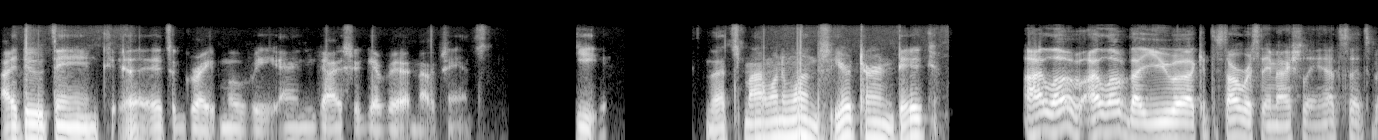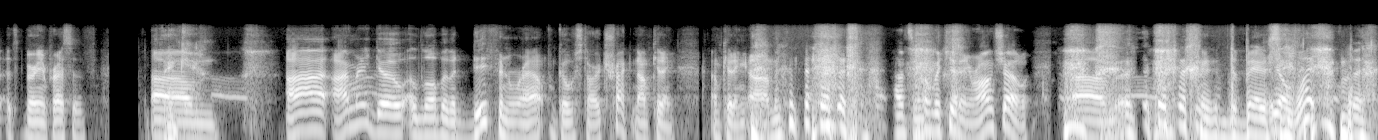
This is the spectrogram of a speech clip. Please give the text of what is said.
I do think uh, it's a great movie, and you guys should give it another chance. Yeah, that's my one and ones. Your turn, Dig. I love, I love that you uh, kept the Star Wars theme. Actually, that's that's that's very impressive. Um, uh, I'm gonna go a little bit of a different route. Go Star Trek. No, I'm kidding. I'm kidding. Um, I'm totally kidding. Wrong show. Um, the best. Yo, what?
